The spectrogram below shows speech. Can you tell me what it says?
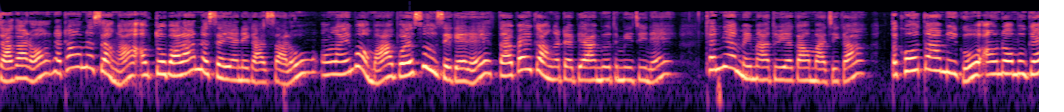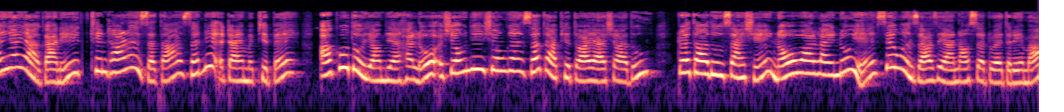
ဒါကတော့2025အောက်တိုဘာလ20ရက်နေ့ကစလို့အွန်လိုင်းပေါ်မှာပွဲစုစေခဲ့တဲ့တာပိုက်ကောင်ငတက်ပြားမျိုးသမီးကြီးနဲ့ထက်မြက်မိန်းမသူရဲ့ကောင်မကြီးကတခိုးသားမိကိုအောင်တော်မူကန်းရရကနေထင်ထားတဲ့ဇက်သားဇက်နှစ်အတိုင်းမဖြစ်ပဲအာကုတို့ရောင်ပြန်ဟက်လို့အရှုံးကြီးရှုံးကန်ဇက်တာဖြစ်သွားရရှာသူတွေ့တာသူဆိုင်ရှင်နော်ဝါလိုင်တို့ရဲ့စိတ်ဝင်စားစရာနောက်ဆက်တွဲတဲ့မှာ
